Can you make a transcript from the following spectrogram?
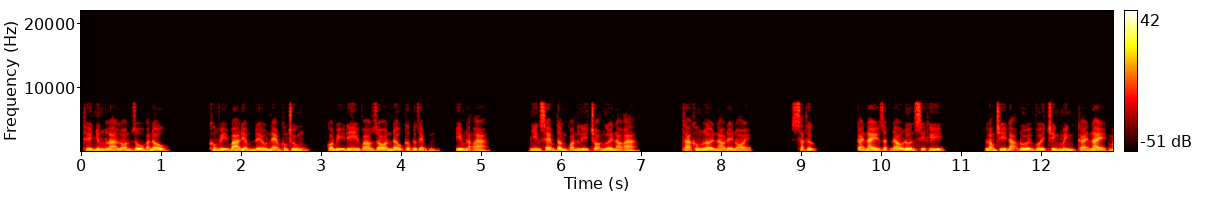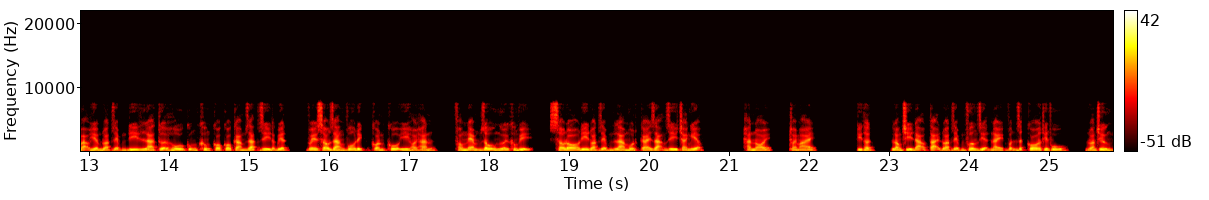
thế nhưng là lòn rồ bàn đâu. Không vị ba điểm đều ném không chúng còn bị đi vào giòn đầu cướp được dẹp im lặng a. Nhìn xem tầng quản lý chọn người nào a. Ta không lời nào để nói. Xác thực cái này rất đau đớn sĩ khí. Long chỉ đạo đối với chính mình cái này mạo hiểm đoạt dẹp đi là tựa hồ cũng không có, có cảm giác gì đặc biệt về sau giang vô địch còn cố ý hỏi hắn phòng ném rổ người không vị sau đó đi đoạt dẹp là một cái dạng gì trải nghiệm. Hắn nói thoải mái. Kỳ thật long chỉ đạo tại đoạt dẹp phương diện này vẫn rất có thiên phú đoán chừng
